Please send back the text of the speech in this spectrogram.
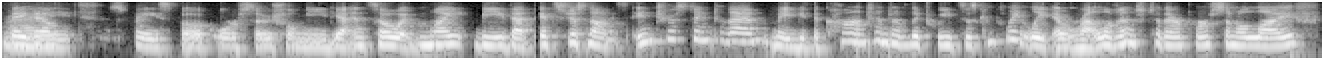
They Right. don't use Facebook or social media. And so it might be that it's just not as interesting to them. Maybe the content of the tweets is completely irrelevant to their personal life.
